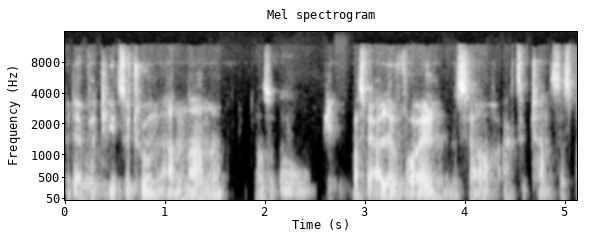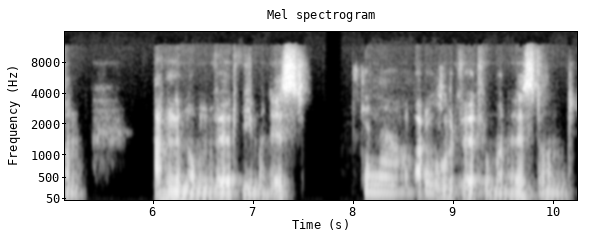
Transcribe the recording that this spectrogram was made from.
mit mhm. Empathie zu tun, Annahme. Also mhm. was wir alle wollen, ist ja auch Akzeptanz, dass man angenommen wird, wie man ist. Genau. Abgeholt richtig. wird, wo man ist. Und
